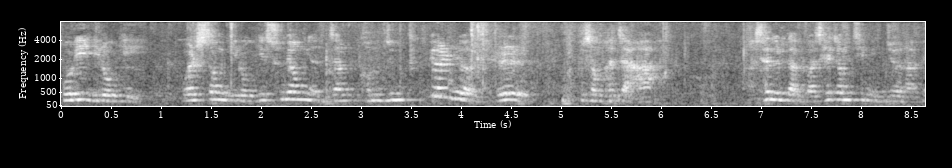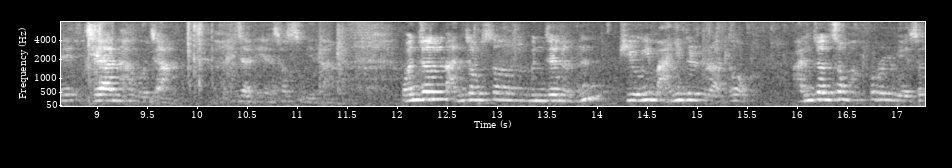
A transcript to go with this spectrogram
고리 1호기, 월성 1호기 수명 연장 검증 특별위원회를 구성하자 새누리당과 새정치민주연합에 제안하고자 이 자리에 섰습니다. 원전 안정성 문제는 비용이 많이 들더라도 안전성 확보를 위해서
